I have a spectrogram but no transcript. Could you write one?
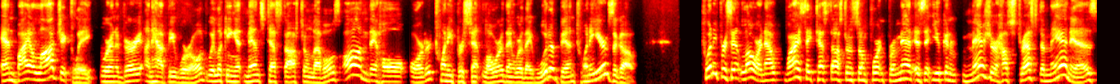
And biologically, we're in a very unhappy world. We're looking at men's testosterone levels on the whole order 20% lower than where they would have been 20 years ago. 20% lower. Now, why I say testosterone is so important for men is that you can measure how stressed a man is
